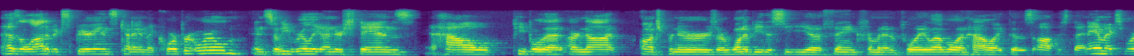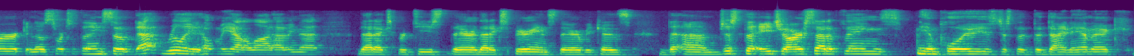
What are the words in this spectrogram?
has a lot of experience kind of in the corporate world. And so he really understands how people that are not entrepreneurs or want to be the CEO think from an employee level and how like those office dynamics work and those sorts of things. So that really helped me out a lot having that that expertise there, that experience there, because the, um, just the HR side of things, the employees, just the, the dynamic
